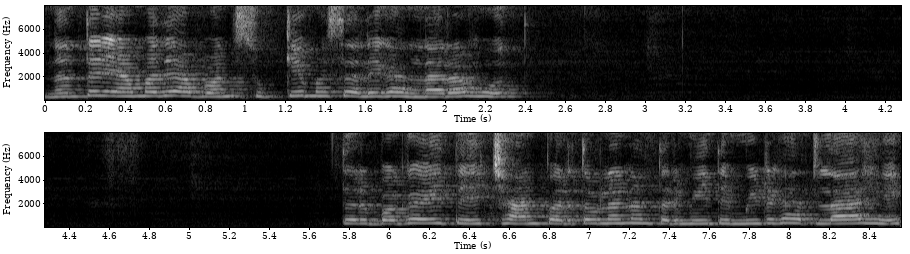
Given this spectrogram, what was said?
नंतर यामध्ये आपण सुके मसाले घालणार आहोत. तर बघा इथे छान परतवल्यानंतर मी इथे मीठ घातलं आहे.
